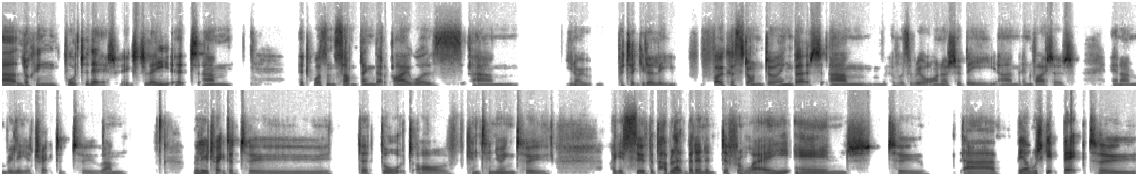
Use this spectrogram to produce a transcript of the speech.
uh, looking forward to that actually. It um, it wasn't something that I was um, you know particularly focused on doing but um, it was a real honor to be um, invited and i'm really attracted to um, really attracted to the thought of continuing to i guess serve the public but in a different way and to uh, be able to get back to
